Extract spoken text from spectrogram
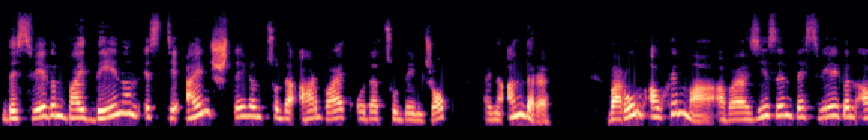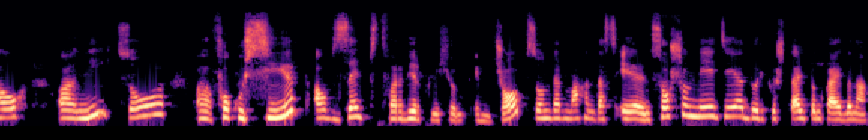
Deswegen bei denen ist die Einstellung zu der Arbeit oder zu dem Job eine andere. Warum auch immer, aber sie sind deswegen auch äh, nicht so fokussiert auf Selbstverwirklichung im Job, sondern machen das eher in Social Media durch Gestaltung eigener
